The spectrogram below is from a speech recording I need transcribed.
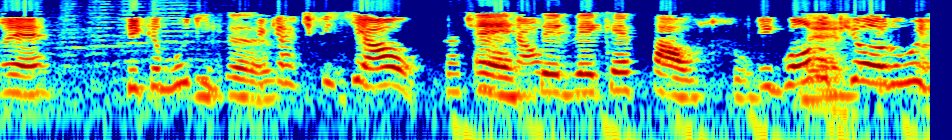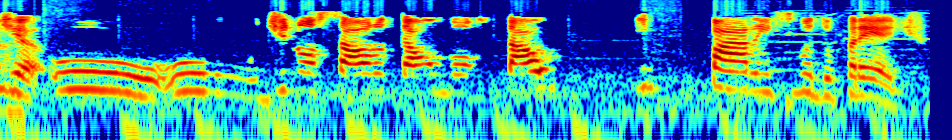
É. Fica muito Fica- fica artificial. Fica É, artificial. você vê que é falso. Igual É, no Kyorudia, o, o dinossauro dá um mortal e para em cima do prédio.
